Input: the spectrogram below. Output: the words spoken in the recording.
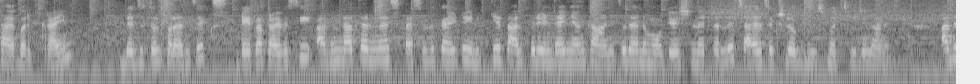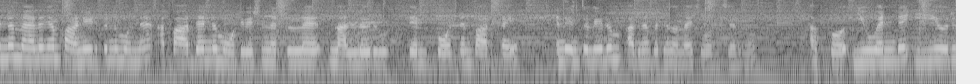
cyber crime digital forensics data privacy അതിന്റെ അകത്ത് തന്നെ സ്പെസിഫിക് ആയിട്ട് എനിക്ക് താല്പര്യം ഉണ്ടായി ഞാൻ കാണിച്ചത് എന്റെ മോട്ടിവേഷൻ ലെറ്ററിൽ ചൈൽഡ് സെക്ഷൽ അബ്യൂസ് മെറ്റീരിയലാണ് അതിന്റെ മേലെ ഞാൻ പണിയെടുത്തതിന് മുന്നേ അപ്പോൾ അത് എന്റെ മോട്ടിവേഷൻ ലെറ്ററിൽ നല്ലൊരു ഇമ്പോർട്ടന്റ് പാർട്ടായി എന്റെ ഇന്റർവ്യൂവിലും അതിനെപ്പറ്റി നന്നായി ചോദിച്ചിരുന്നു. അപ്പോൾ യു എന്റെ ഈ ഒരു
